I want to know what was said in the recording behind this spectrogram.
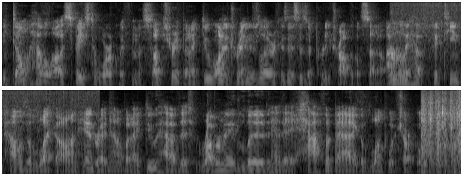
We don't have a lot of space to work with in the substrate, but I do want a drainage layer because this is a pretty tropical setup. I don't really have 15 pounds of leca on hand right now, but I do have this Rubbermaid lid and a half a bag of lumpwood charcoal.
